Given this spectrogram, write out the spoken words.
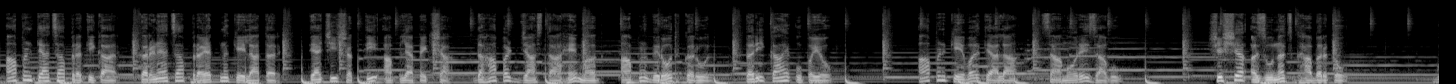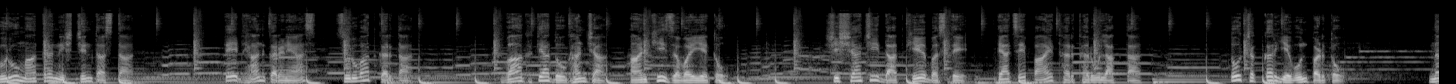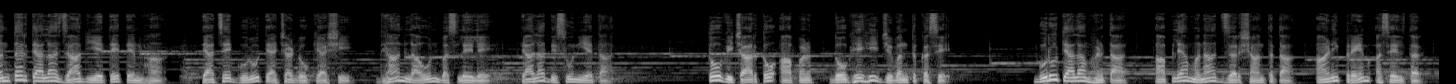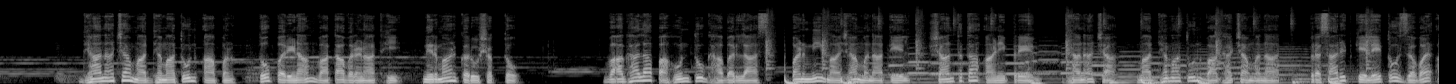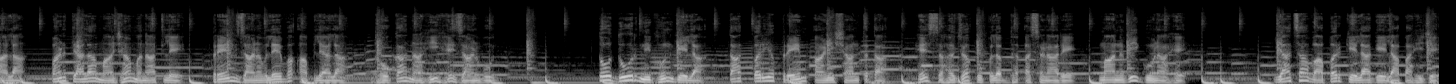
आपण त्याचा प्रतिकार करण्याचा प्रयत्न केला तर त्याची शक्ती आपल्यापेक्षा दहा पट जास्त आहे मग आपण विरोध करून तरी काय उपयोग? आपण केवळ त्याला सामोरे जाऊ. शिष्य अजूनच घाबरतो गुरु मात्र निश्चिंत असतात. ते ध्यान करण्यास सुरुवात करतात. वाघ त्या दोघांच्या आणखी जवळ येतो. शिष्याची दातखीळ बसते त्याचे पाय थरथरू लागतात. तो चक्कर येऊन पडतो. नंतर त्याला जाग येते तेव्हा त्याचे गुरु त्याच्या डोक्याशी ध्यान लावून बसलेले त्याला दिसून येतात. तो विचारतो आपण दोघेही जिवंत कसे? गुरु त्याला म्हणतात आपल्या मनात जर शांतता आणि प्रेम असेल तर ध्यानाच्या माध्यमातून आपण तो परिणाम वातावरणातही निर्माण करू शकतो. वाघाला पाहून तू घाबरलास पण मी माझ्या मनातील शांतता आणि प्रेम ध्यानाच्या माध्यमातून वाघाच्या मनात प्रसारित केले तो जवळ आला पण त्याला माझ्या मनातले प्रेम जाणवले व आपल्याला धोका नाही हे जाणवून. तो दूर निघून गेला तात्पर्य प्रेम आणि शांतता हे सहज उपलब्ध असणारे मानवी गुण आहे. याचा वापर केला गेला पाहिजे.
